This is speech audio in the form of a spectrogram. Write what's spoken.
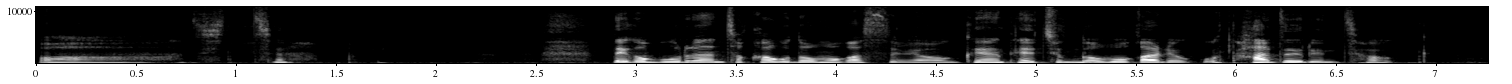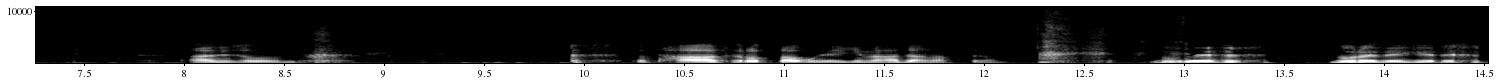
와, 진짜. 내가 모르는 척하고 넘어갔으면 그냥 대충 넘어가려고 다 들은 척. 아니, 전, 저다 들었다고 얘기는 하지 않았어요. 노래를, 노래 네 개를.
